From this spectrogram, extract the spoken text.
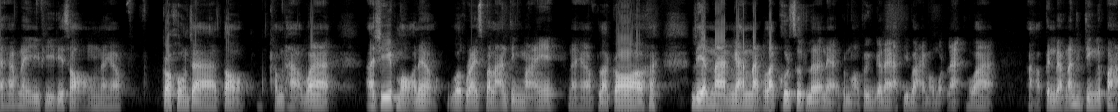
นะครับใน EP ที่สองนะครับ ก็คงจะตอบคำถามว่าอาชีพหมอเนี่ย work life balance จริงไหมนะครับ แล้วก็เรียนนานงานหนักรักคุดสุดเลอะเนี่ยคุณหมอพึ่งก็ได้อธิบายมาหมดแล้วว่าอ่าเป็นแบบนั้นจริง ๆ หรือเปล่า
